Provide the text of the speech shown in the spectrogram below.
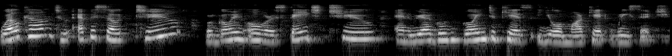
Welcome to episode 2 we're going over stage two and we are go going to kiss your market research.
